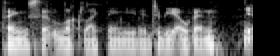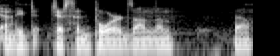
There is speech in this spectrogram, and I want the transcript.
things that looked like they needed to be open. Yeah. And they j- just had boards on them. So.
